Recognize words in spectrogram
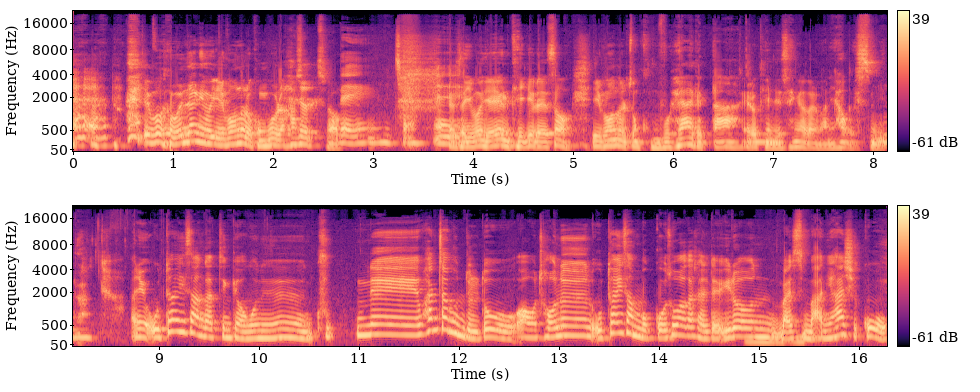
일본 원장님은 일본어로 공부를 하셨죠. 네, 그렇죠. 네. 그래서 이번 여행 계기로 해서 일본어를 좀 공부해야겠다 이렇게 이제 생각을 많이 하고 있습니다. 음. 아니 오타이산 같은 경우는 국 내 환자분들도 어, 저는 오타이산 먹고 소화가 잘 돼요 이런 음. 말씀 많이 하시고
